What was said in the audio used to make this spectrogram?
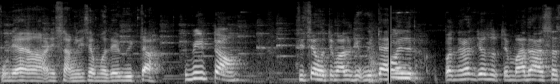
पुण्या आणि सांगलीच्या मध्ये विटा. विटा. तिथे होते मला विटा पंधरा दिवस होते. माझं असंच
